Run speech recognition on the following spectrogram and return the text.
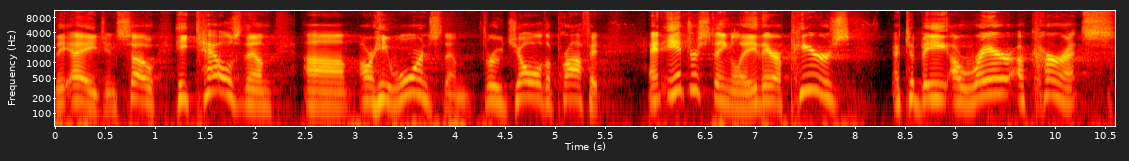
the age. And so he tells them, uh, or he warns them through Joel the prophet. And interestingly, there appears to be a rare occurrence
